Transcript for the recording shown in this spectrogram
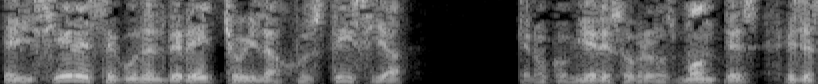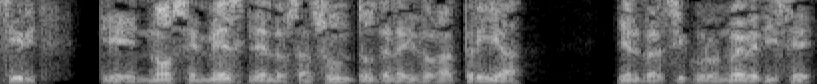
e hiciere según el derecho y la justicia, que no comiere sobre los montes, es decir, que no se mezclen los asuntos de la idolatría, y el versículo nueve dice,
